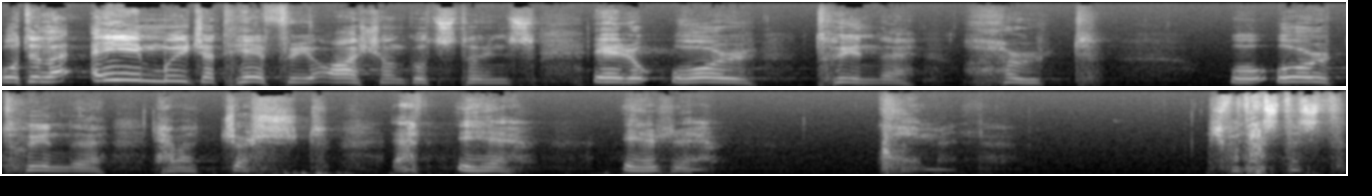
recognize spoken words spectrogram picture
Og til at ei mykje til for i Guds tøyns, er det år tøyne hørt, og år tøyne heva just at jeg er kommet. Ikke fantastisk?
